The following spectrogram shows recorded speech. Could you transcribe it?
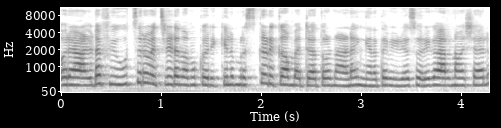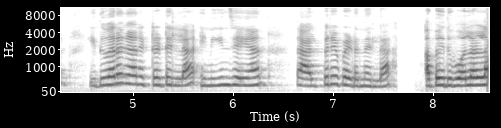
ഒരാളുടെ ഫ്യൂച്ചർ വെച്ചിട്ട് നമുക്ക് ഒരിക്കലും റിസ്ക് എടുക്കാൻ പറ്റാത്തതുകൊണ്ടാണ് ഇങ്ങനത്തെ വീഡിയോസ് ഒരു കാരണവശാലും ഇതുവരെ ഞാൻ ഇട്ടിട്ടില്ല. ഇനിയും ചെയ്യാൻ താല്പര്യപ്പെടുന്നില്ല. അപ്പോൾ ഇതുപോലുള്ള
